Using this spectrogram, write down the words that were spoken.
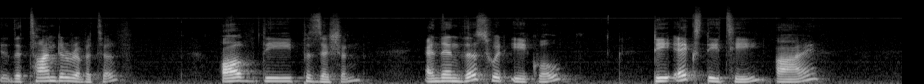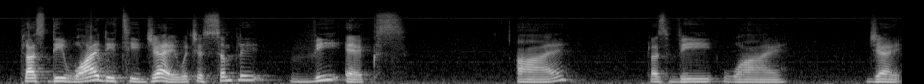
the time derivative of the position, and then this would equal dx dt i plus dy dt j, which is simply vx i plus vy j.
